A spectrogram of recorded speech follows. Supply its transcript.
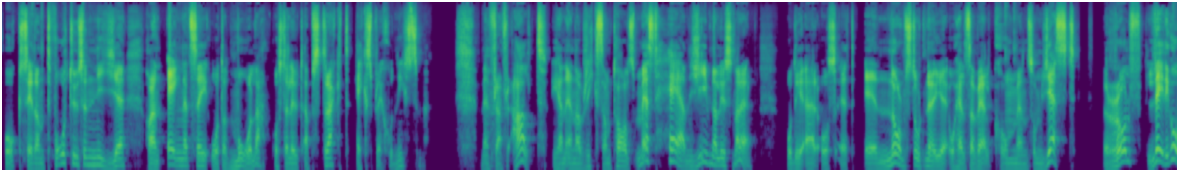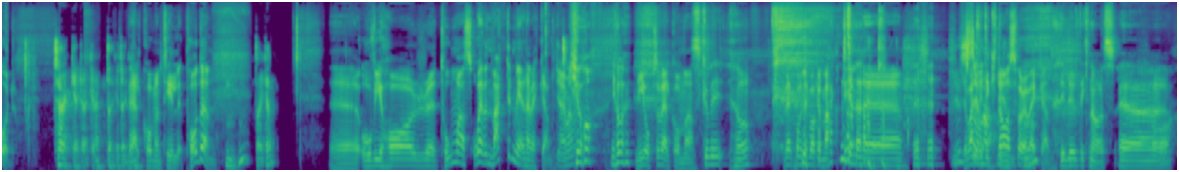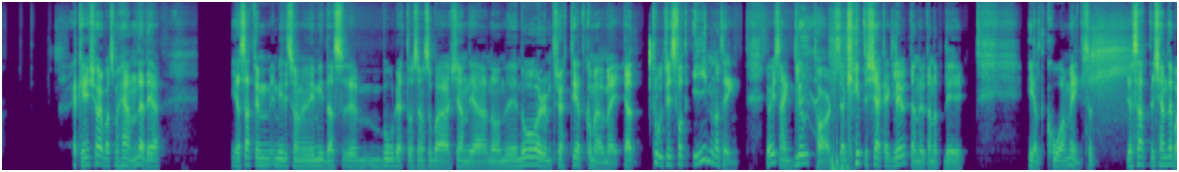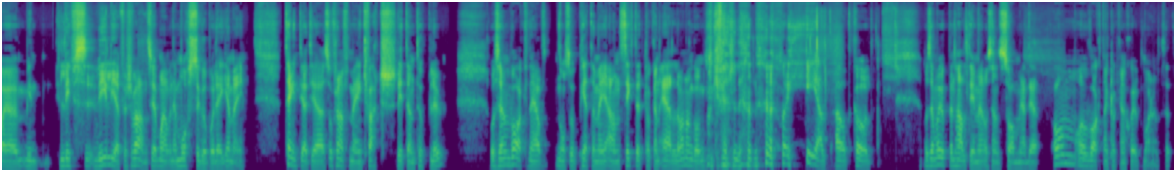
Och sedan 2009 har han ägnat sig åt att måla och ställa ut abstrakt expressionism. Men framför allt är han en av Rikssamtals mest hängivna lyssnare. Och det är oss ett enormt stort nöje att hälsa välkommen som gäst Rolf Leidegård. Tackar, tackar. tackar, tackar. Välkommen till podden. Mhm, tackar. Eh, och vi har Thomas och även Martin med den här veckan. Jajamän. Ja, ja. Ni är också välkomna. Ska vi... Ja. Välkommen tillbaka Martin. Eh, det var lite Martin. knas förra Mm. veckan. Det blev lite knas. Eh, Ja. Jag kan ju köra vad som hände. Det, jag satt vid, liksom, vid middagsbordet och sen så bara kände jag någon enorm trötthet komma över mig. Jag troligtvis fått i mig någonting. Jag är ju sån här glutard så jag kan ju inte käka gluten utan att bli helt komig. Så jag satt, kände bara att min livsvilja försvann så jag bara, jag måste gå upp och lägga mig. Tänkte jag att jag såg framför mig en kvarts liten tupplur. Och sen vaknade jag av någon som petade mig i ansiktet klockan 11 någon gång på kvällen. Jag var helt out cold. Och sen var jag uppe en halvtimme och sen somnade jag om och vaknade klockan sju på morgonen. Så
